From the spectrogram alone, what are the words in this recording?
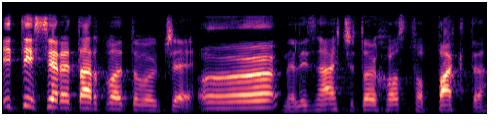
И ти си ретард, твоето момче. Нали знаеш, че той хоства пакта?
